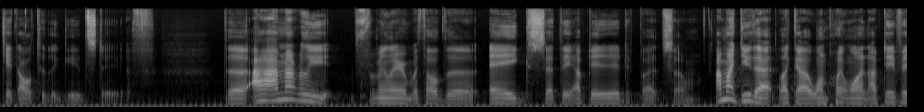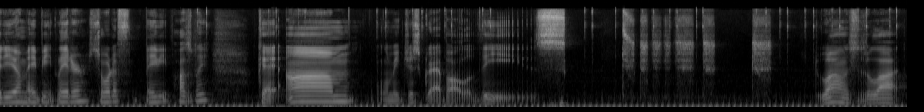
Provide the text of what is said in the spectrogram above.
get all to the good stuff. The I, am not really familiar with all the eggs that they updated, but so I might do that like a 1.1 update video maybe later, sort of, maybe possibly. Okay, um, let me just grab all of these. Wow, this is a lot.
